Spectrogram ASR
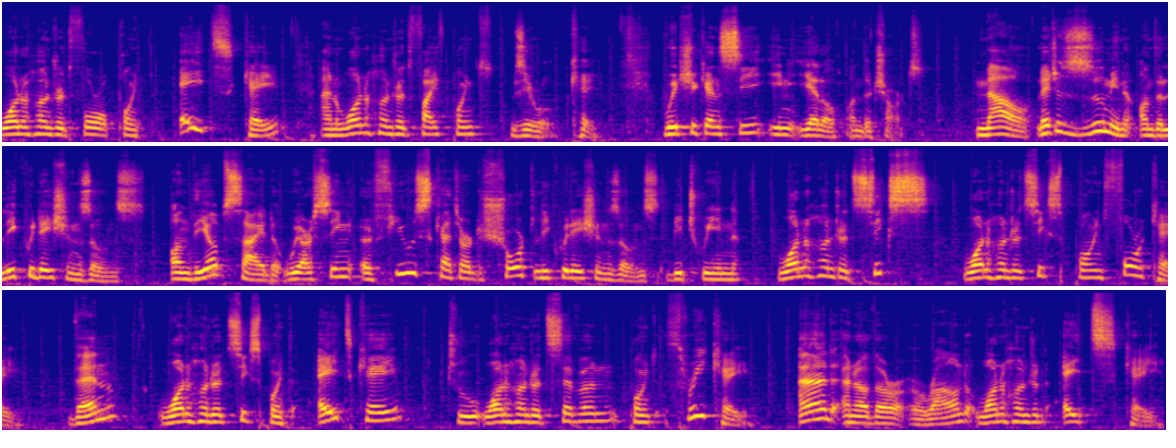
104.8k and 105.0k, which you can see in yellow on the chart. Now, let us zoom in on the liquidation zones. On the upside, we are seeing a few scattered short liquidation zones between 106 106.4k, then 106.8k to 107.3k, and another around 108k.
